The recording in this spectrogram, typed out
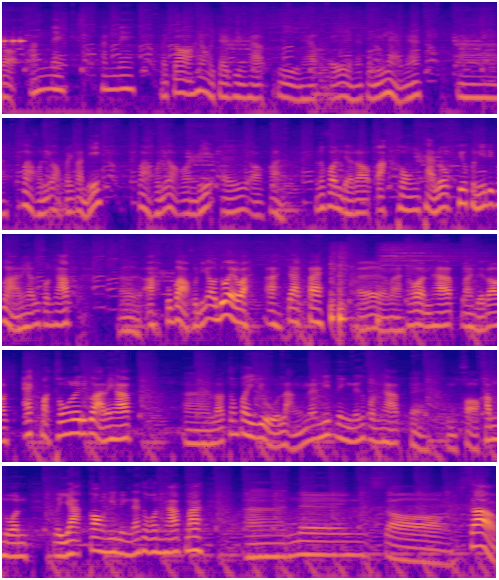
ย่ออันแน่อันแน่แล้วก็ให้หัวใจพิมพ์ครับนี่นะครับเออนะตรงนี้แหละนะอ่าผู้บ่าวคนนี้ออกไปก่อนดิว่าวคนนี้ออกก่อนดิเออออกก่อนทุกคนเดี๋ยวเราปักธงถ่ายรูปพี่คนนี้ดีกว่านะครับทุกคนครับเอออะผู้บ่าวคนนี้เอาด้วยวะอะจัดไปเออมาทุกคนครับมาเดี๋ยวเราแอคปักธงเลยดีกว่านะครับ เราต้องไปอยู่หลังนั้นนิดนึงนะทุกคนครับแต่ผมขอคำนวณระยะกล้องนิดนึงนะทุกคนครับมาหนึ่งสองสาม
